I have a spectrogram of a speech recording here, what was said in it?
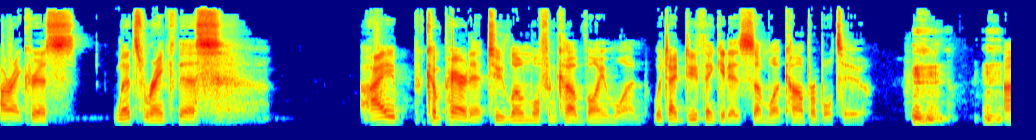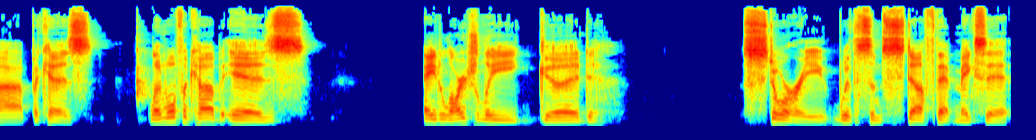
All right, Chris, let's rank this. I compared it to Lone Wolf and Cub Volume 1, which I do think it is somewhat comparable to. Mhm. uh, because Lone Wolf and Cub is a largely good story with some stuff that makes it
